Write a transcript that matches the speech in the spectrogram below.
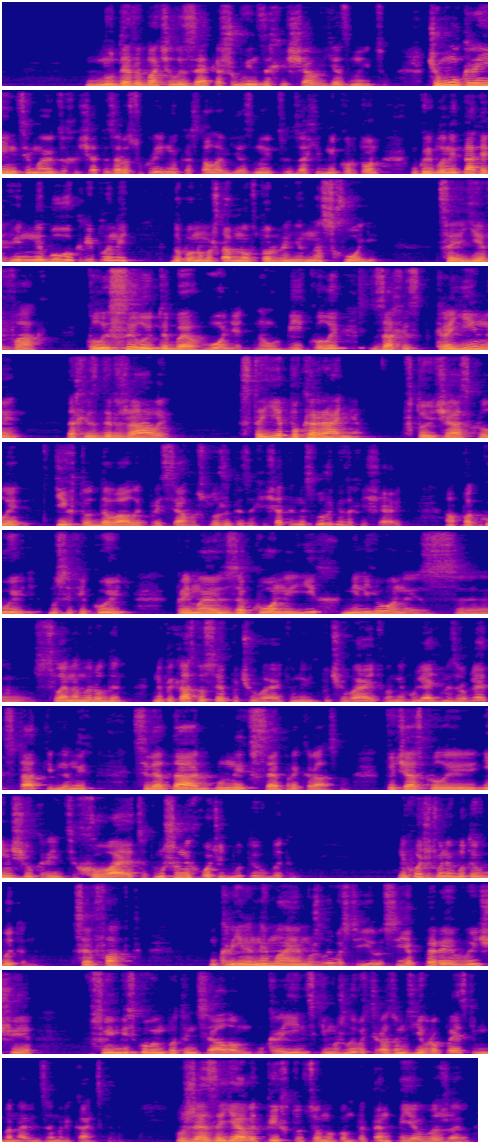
Ну, де ви бачили зека, щоб він захищав в'язницю? Чому українці мають захищати зараз Україну, яка стала в'язницею? Західний кордон укріплений так, як він не був укріплений до повномасштабного вторгнення на Сході. Це є факт. Коли силою тебе гонять на убій, коли захист країни, захист держави стає покаранням в той час, коли ті, хто давали присягу служити захищати, не служать, не захищають, а пакують, мусифікують, приймають закони, їх мільйони з е, членами родин. Вони прекрасно себе почувають, вони відпочивають, вони гуляють, вони заробляють статки, для них свята, у них все прекрасно. В той час, коли інші українці ховаються, тому що не хочуть бути вбитими. Не хочуть вони бути вбитими. Це факт. України немає можливості, і Росія перевищує своїм військовим потенціалом українські можливості разом з європейськими, ба навіть з американськими. Уже заяви тих, хто в цьому компетентний, я вважаю,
